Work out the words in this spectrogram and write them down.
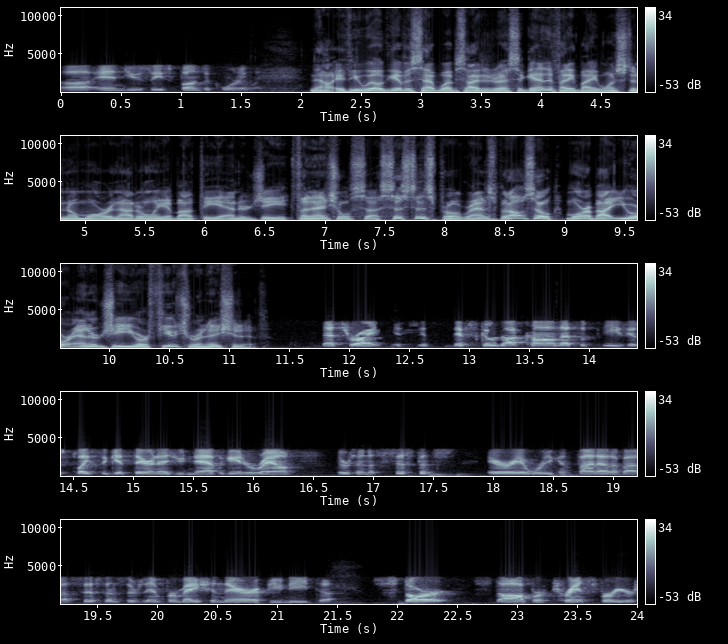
uh, and use these funds accordingly. Now, if you will, give us that website address again if anybody wants to know more, not only about the energy financial assistance programs, but also more about your Energy Your Future initiative. That's right. It's, it's NIPSCO.com. That's the easiest place to get there. And as you navigate around, there's an assistance area where you can find out about assistance. There's information there. If you need to start, stop, or transfer your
